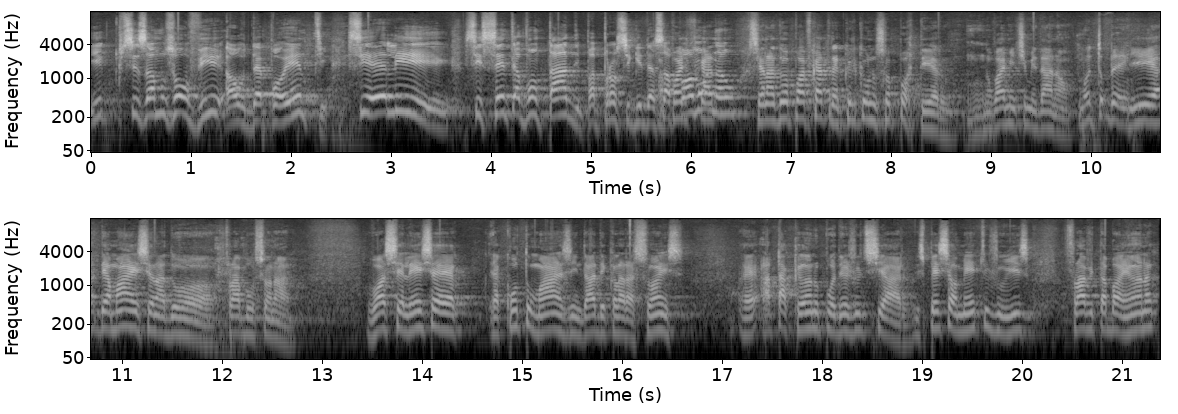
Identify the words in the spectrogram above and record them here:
e precisamos ouvir ao depoente se ele se sente à vontade para prosseguir dessa forma ou não não. Senador, pode ficar tranquilo que eu não sou porteiro. Hum. Não vai me intimidar, não. Muito bem. E ademais, senador Flávio Bolsonaro, Vossa Excelência é, é contumaz em dar declarações é, atacando o Poder Judiciário, especialmente o juiz Flávio Itabaiana,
